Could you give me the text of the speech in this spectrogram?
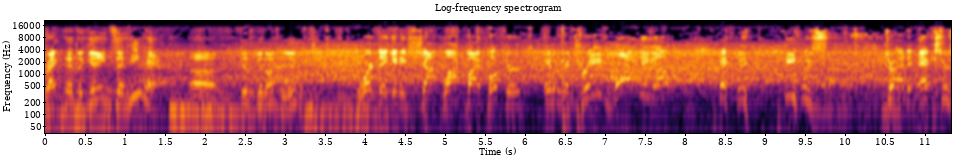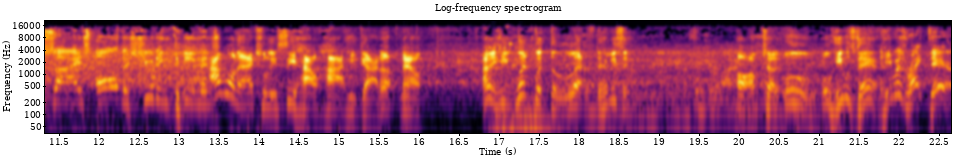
Right. And the games that he had, uh, just been unbelievable. Duarte getting shot blocked by Booker, able to retrieve, winding up. he was trying to exercise all the shooting demons. I want to actually see how high he got up. Now, I mean, he went with the left. Let me see. Oh, I'm telling you, ooh, ooh, he was there. He was right there.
